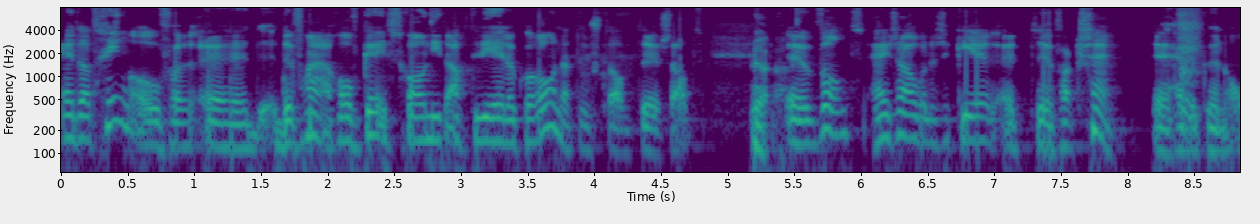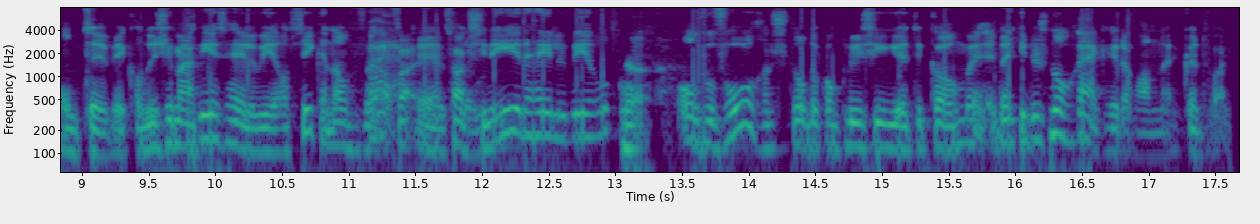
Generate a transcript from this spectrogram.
en dat ging over de, de, vraag of Gates gewoon niet achter die hele coronatoestand zat. Ja. want hij zou wel eens een keer het vaccin hebben kunnen ontwikkelen. Dus je maakt eerst de hele wereld ziek en dan va uh, vaccineer je de hele wereld. Ja. Om vervolgens tot de conclusie te komen dat je dus nog rijker daarvan kunt worden.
